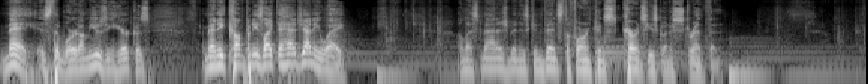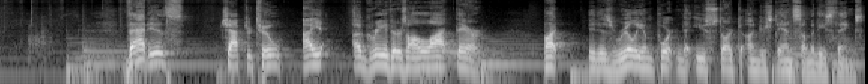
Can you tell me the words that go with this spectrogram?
May is the word I'm using here because many companies like to hedge anyway, unless management is convinced the foreign currency is going to strengthen. That is chapter two. I agree there's a lot there, but it is really important that you start to understand some of these things.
